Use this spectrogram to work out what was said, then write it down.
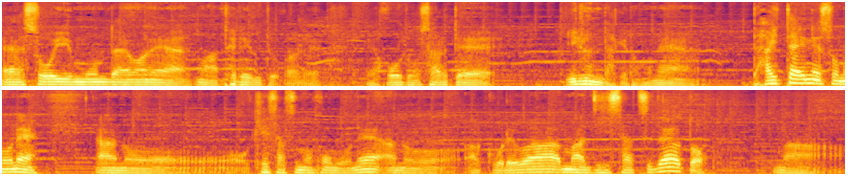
えー、そういう問題はね、まあ、テレビとかで、え報道されているんだけどもね、大体ね、そのね、あのー、警察の方もね、あのー、あこれはま自殺だよと、まあ、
